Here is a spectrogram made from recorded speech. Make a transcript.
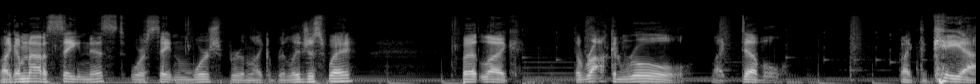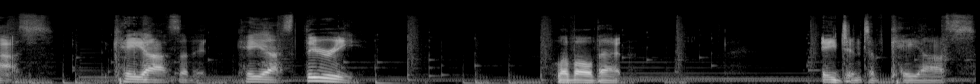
Like I'm not a Satanist or a Satan worshiper in like a religious way, but like the rock and roll like devil, like the chaos, the chaos of it, chaos theory. Love all that. Agent of chaos.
